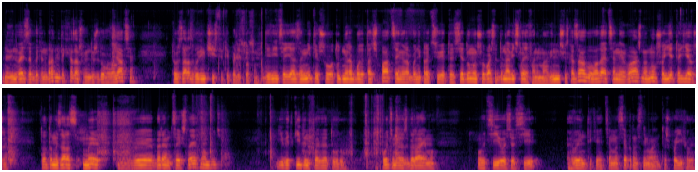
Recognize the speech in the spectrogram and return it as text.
але він весь забитий. Ну, брат мені так і казав, що він дуже довго валявся. Тож зараз будемо чистити пилісосом. Дивіться, я замітив, що тут не працює тачпад, цей не, не працює. Тобто я думаю, що бачите, навіть шлейфа немає. Він мені щось казав, був, але це не важливо. Ну, що є, то є вже. Тобто ми зараз ми беремо цей шлейф, мабуть, і відкидаємо клавіатуру. Потім ми розбираємо оці ось всі гвинтики. Це ми все потім знімаємо. Тож поїхали.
